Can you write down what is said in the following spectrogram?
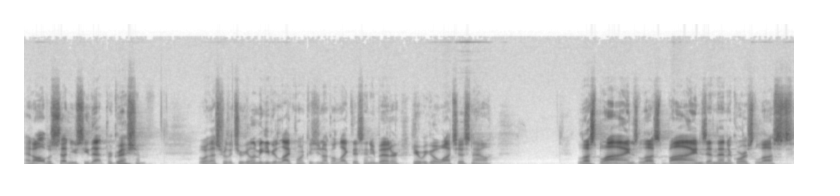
and all of a sudden you see that progression. Boy, that's really true. Let me give you a life point because you're not going to like this any better. Here we go. Watch this now. Lust blinds, lust binds, and then, of course, lust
